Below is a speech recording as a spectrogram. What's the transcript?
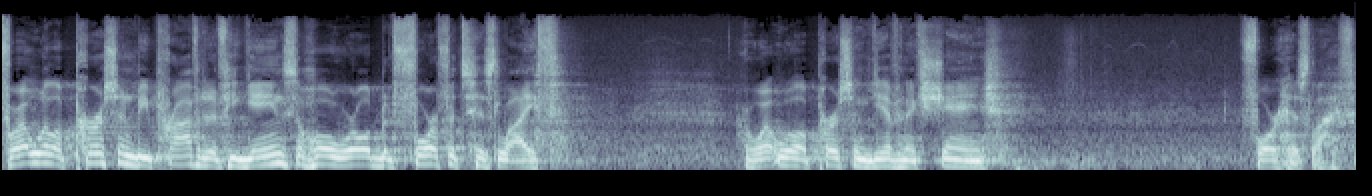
For what will a person be profited if he gains the whole world but forfeits his life? Or what will a person give in exchange for his life?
